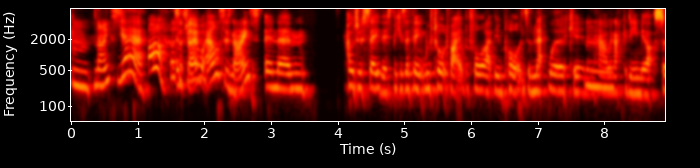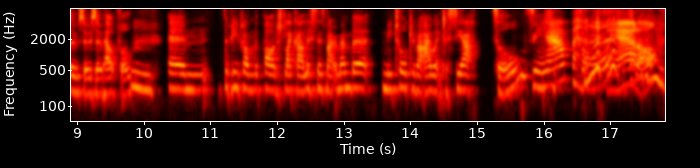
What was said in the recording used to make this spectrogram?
Mm, nice. Yeah. Oh, that's and a do you know shame. what else is nice? And um, I'll just say this because I think we've talked about it before, like the importance of networking and how in academia that's so so so helpful. Mm. Um, the people on the pod, like our listeners, might remember me talking about. I went to Seattle. Seattle. Seattle.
